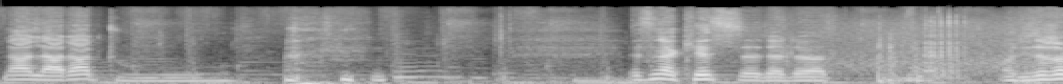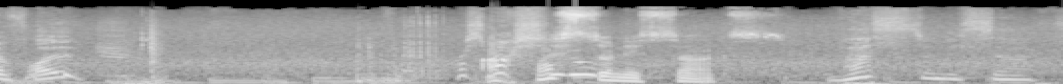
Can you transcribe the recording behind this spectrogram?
La la da du. ist in der Kiste, der Dirt. Oh, die ist ja schon voll. Was Ach, was du? du nicht sagst. Was du nicht sagst.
